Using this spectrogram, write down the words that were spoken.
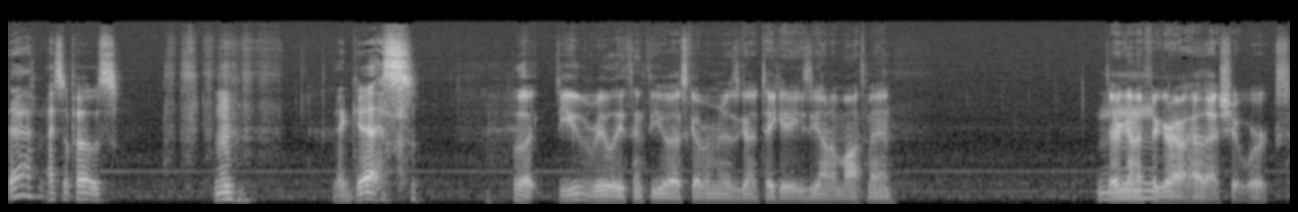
Yeah, I suppose. I guess. Look, do you really think the U.S. government is going to take it easy on a Mothman? They're going to Mm, figure out how that shit works.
